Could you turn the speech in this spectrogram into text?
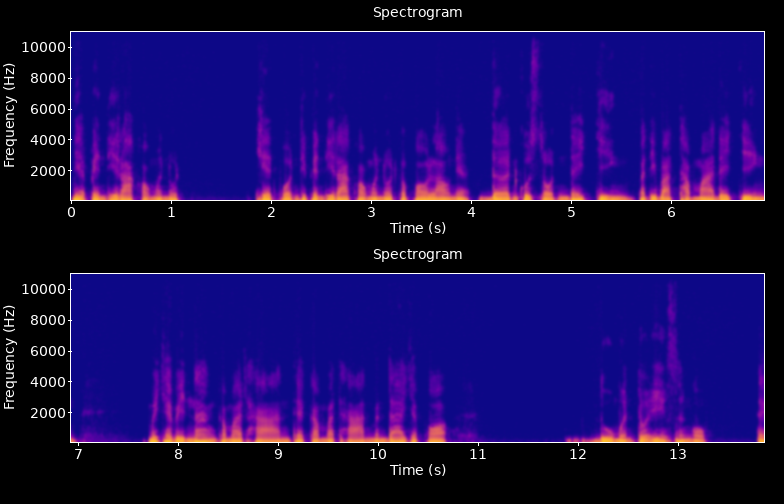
เนี่ยเป็นที่รักของมนุษย์เหตุผลที่เป็นที่รักของมนุษย์ก็เพราะเราเนี่ยเดินกุศลได้จริง ปฏิบัติธรรมะได้จริง ไม่ใช่ไปนั่งกรรมฐาน แต่กรรมฐานมันได้เฉพาะ ดูเหมือนตัวเองสงบ แต่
